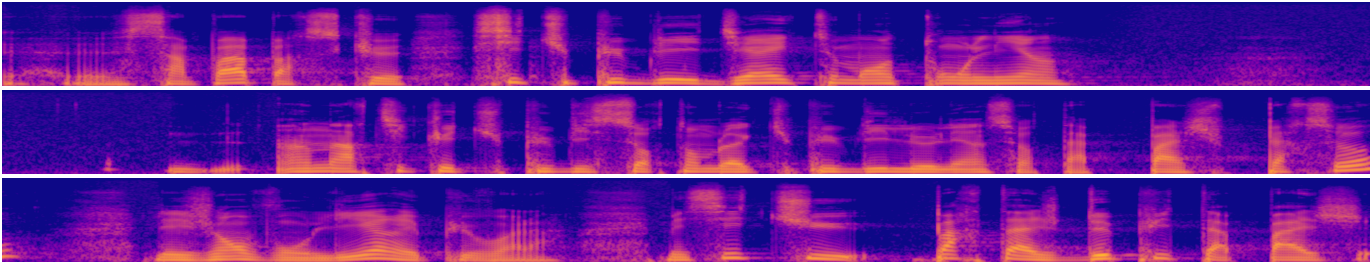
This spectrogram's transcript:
euh, sympa parce que si tu publies directement ton lien, un article que tu publies sur ton blog, tu publies le lien sur ta page perso, les gens vont lire et puis voilà. Mais si tu partages depuis ta page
